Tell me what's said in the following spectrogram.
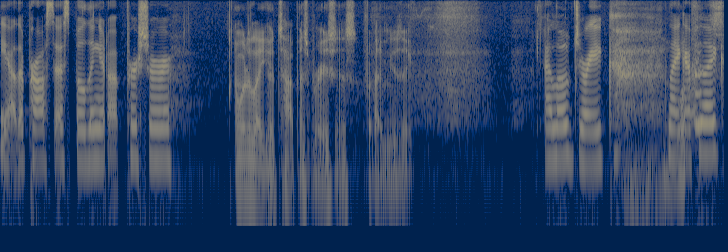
Yeah, the process, building it up for sure. And what are like your top inspirations for like music? I love Drake. Like I feel like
